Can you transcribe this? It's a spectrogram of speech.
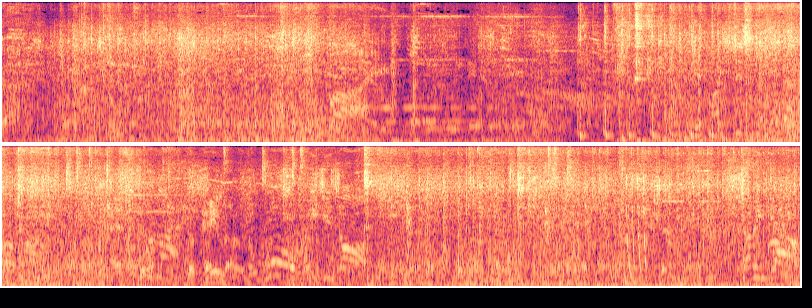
Got it. Bye. Get my systems back online. Escort the payload. The war rages on. Shutting down.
